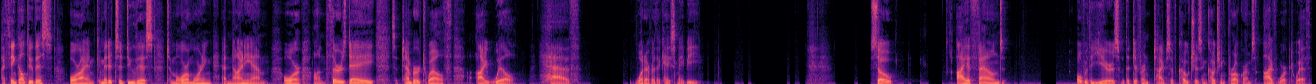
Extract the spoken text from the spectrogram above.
I think I'll do this, or I am committed to do this tomorrow morning at 9 a.m., or on Thursday, September 12th, I will have whatever the case may be. So, I have found over the years with the different types of coaches and coaching programs I've worked with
